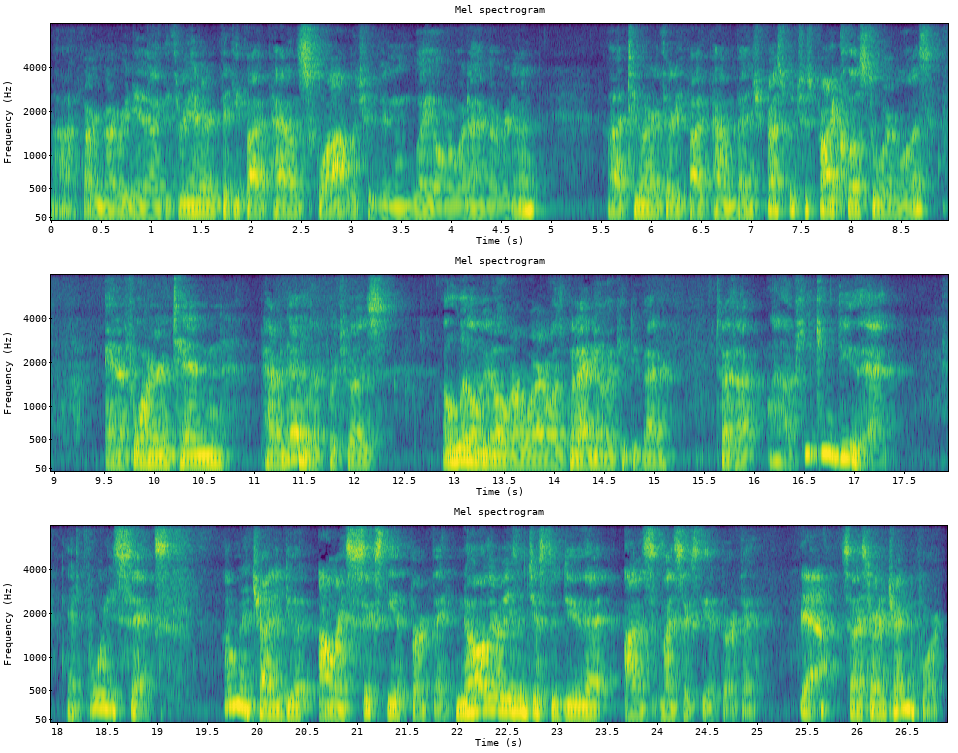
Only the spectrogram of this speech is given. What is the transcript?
Uh, if I remember, he did like a 355 pound squat, which would have been way over what I've ever done. A 235 pound bench press, which was probably close to where it was, and a 410 pound deadlift, which was a little bit over where it was, but I knew I could do better. So I thought, wow, if he can do that at 46, I'm going to try to do it on my 60th birthday. No other reason just to do that on my 60th birthday. Yeah. So I started training for it.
